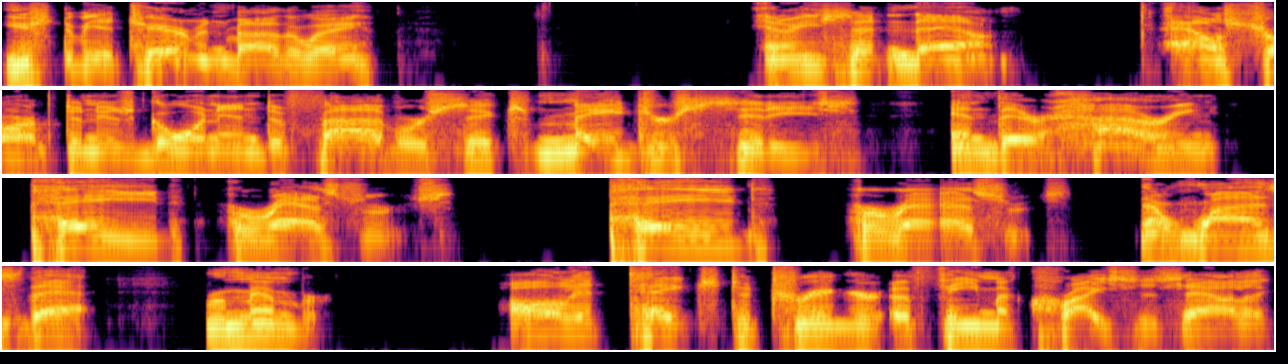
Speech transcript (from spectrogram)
used to be a chairman, by the way, and he's sitting down. Al Sharpton is going into five or six major cities and they're hiring paid harassers. Paid harassers. Now, why is that? Remember, all it takes to trigger a FEMA crisis, Alex,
